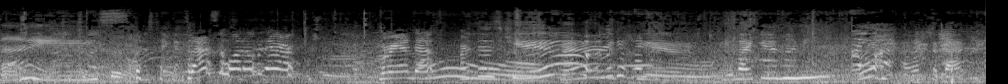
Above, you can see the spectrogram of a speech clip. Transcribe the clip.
Nice. Just take it. That's the one over there. Miranda. Aren't cute? Look at how You like it, honey? Oh, I like the backing.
